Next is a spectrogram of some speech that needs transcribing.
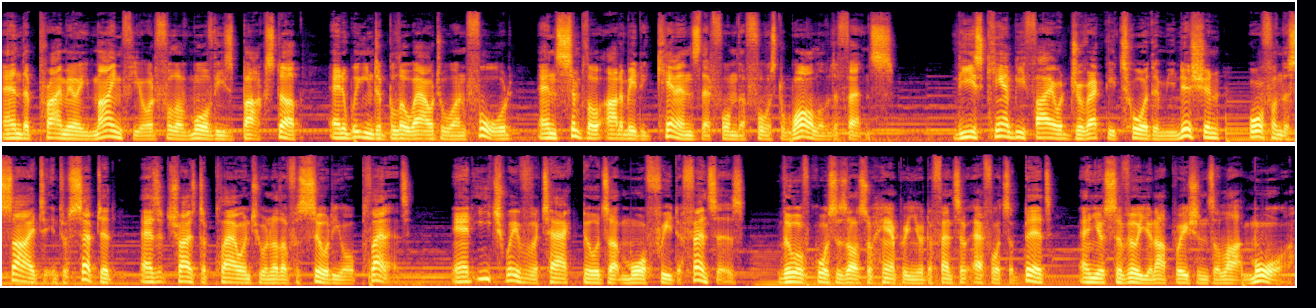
and the primary minefield full of more of these boxed up and waiting to blow out or unfold and simpler automated cannons that form the first wall of defense. These can be fired directly toward the munition or from the side to intercept it as it tries to plow into another facility or planet, and each wave of attack builds up more free defenses, though of course is also hampering your defensive efforts a bit and your civilian operations a lot more.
